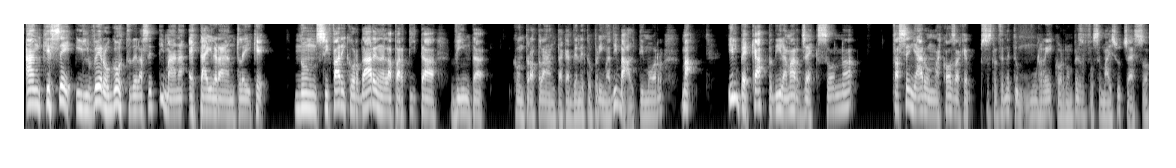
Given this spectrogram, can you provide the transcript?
Anche se il vero GOAT della settimana è Tyler Huntley, che non si fa ricordare nella partita vinta contro Atlanta che abbiamo detto prima di Baltimore, ma il backup di Lamar Jackson fa segnare una cosa che sostanzialmente un record, non penso fosse mai successo.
